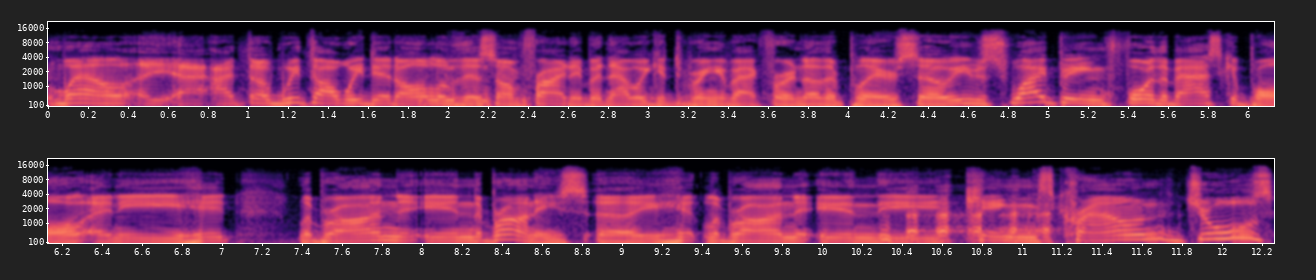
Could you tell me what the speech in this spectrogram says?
Well, I, I thought we thought we did all of this on Friday, but now we get to bring it back for another player. So he was swiping for the basketball, and he hit LeBron in the Bronnies. Uh, he hit LeBron in the King's Crown jewels.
